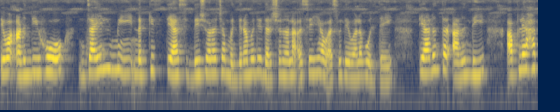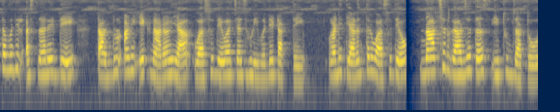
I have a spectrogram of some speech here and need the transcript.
तेव्हा आनंदी हो जाईल मी नक्कीच त्या सिद्धेश्वराच्या मंदिरामध्ये दर्शनाला असे ह्या वासुदेवाला बोलते. त्यानंतर आनंदी आपल्या हातामधील असणारे ते तांदूळ आणि एक नारळ या वासुदेवाच्या झुडीमध्ये टाकते आणि त्यानंतर वासुदेव नाचत गाजतच इथून जातो.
